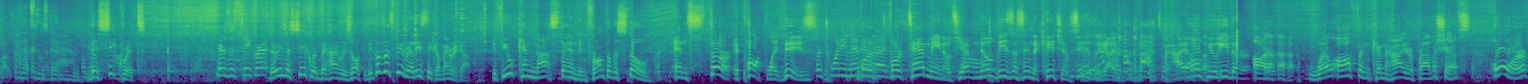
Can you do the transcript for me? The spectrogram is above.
Well, God, that smells good. The secret, There's a secret. there is a secret behind risotto because let's be realistic, America. If you cannot stand in front of a stove and stir a pot like this For 20 minutes. for 10 minutes, you have no business in the kitchen. Seriously, guys. That's what. I hope you either are well off and can hire private chefs or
